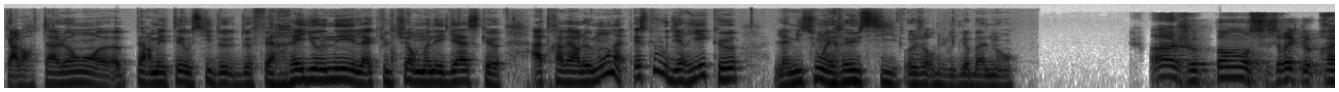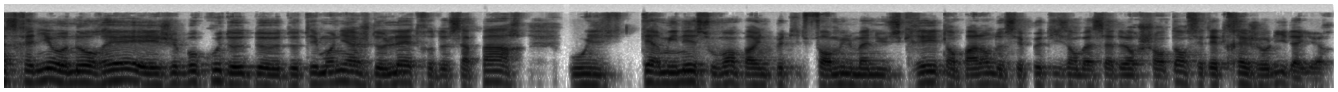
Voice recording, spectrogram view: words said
car leur talent permettait aussi de, de, faire rayonner la culture monégasque à travers le monde. Est-ce que vous diriez que la mission est réussie aujourd'hui globalement? Ah, je pense, c'est vrai que le prince Régnier honorait, et j'ai beaucoup de, témoignages, de lettres de sa part, où il terminait souvent par une petite formule manuscrite en parlant de ses petits ambassadeurs chantants. C'était très joli d'ailleurs.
